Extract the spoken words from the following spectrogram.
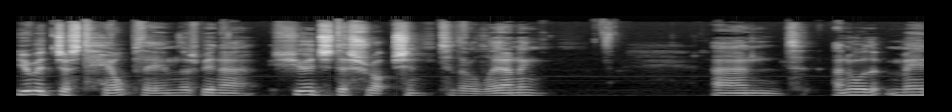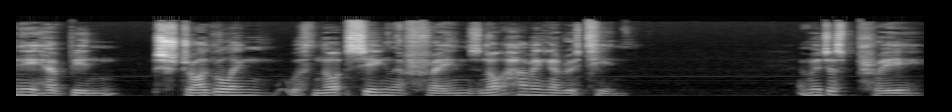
you would just help them. There's been a huge disruption to their learning. And I know that many have been struggling with not seeing their friends, not having a routine. And we just pray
